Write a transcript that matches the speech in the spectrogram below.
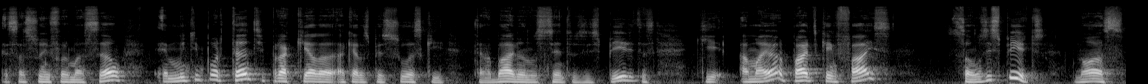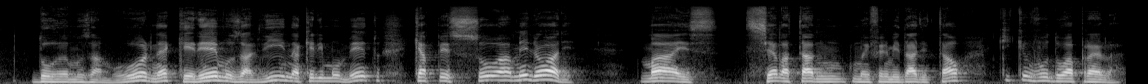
essa sua informação é muito importante para aquela, aquelas pessoas que trabalham nos centros espíritas, que a maior parte quem faz são os espíritos. Nós doamos amor, né? queremos ali, naquele momento, que a pessoa melhore. Mas se ela está numa enfermidade tal, o que, que eu vou doar para ela?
